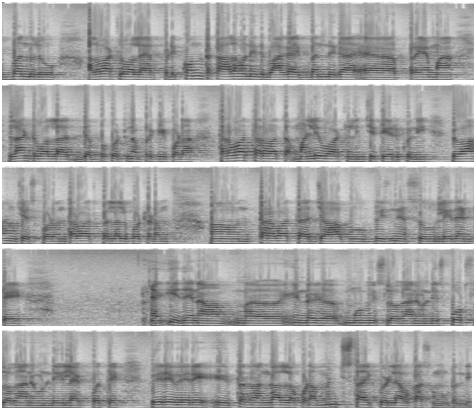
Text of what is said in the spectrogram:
ఇబ్బందులు అలవాట్ల వల్ల ఏర్పడి కొంతకాలం అనేది బాగా ఇబ్బందిగా ప్రేమ ఇలాంటి వల్ల దెబ్బ కొట్టినప్పటికీ కూడా తర్వాత తర్వాత మళ్ళీ వాటి నుంచి తేరుకుని వివాహం చేసుకోవడం తర్వాత పిల్లలు పుట్టడం తర్వాత జాబు బిజినెస్ లేదంటే ఏదైనా ఇండ మూవీస్లో కానివ్వండి స్పోర్ట్స్లో కానివ్వండి లేకపోతే వేరే వేరే ఇతర రంగాల్లో కూడా మంచి స్థాయికి వెళ్ళే అవకాశం ఉంటుంది.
